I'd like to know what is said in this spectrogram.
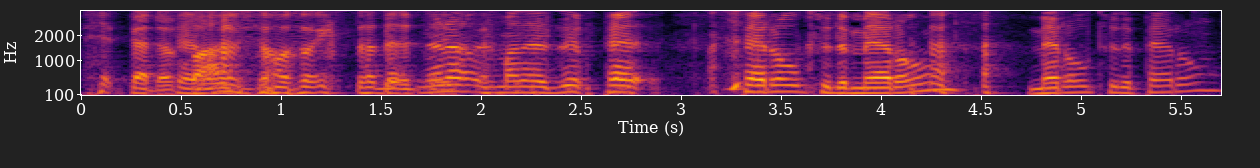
Pédophile, j'en dirais que c'était non non, je m'en allais dire pe- pedal to the metal, metal to the pedal,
